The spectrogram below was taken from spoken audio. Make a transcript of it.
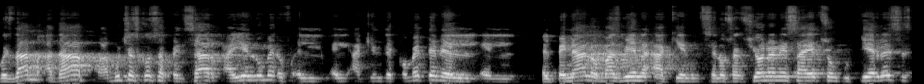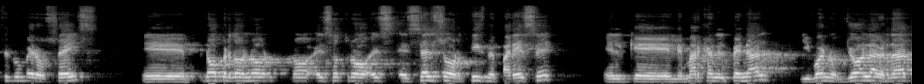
pues da, da muchas cosas a pensar. Ahí el número, el, a quien le cometen el, penal, o más bien a quien se lo sancionan es a Edson Gutiérrez, este número 6. Eh, no, perdón, no, no, es otro, es, es Celso Ortiz, me parece, el que le marcan el penal. Y bueno, yo la verdad,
